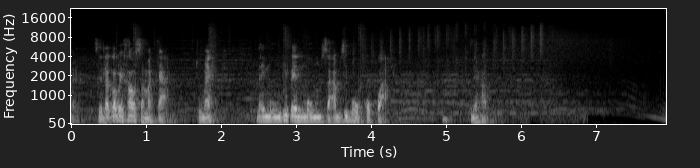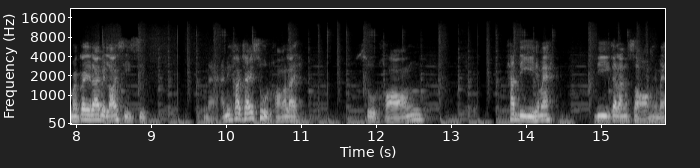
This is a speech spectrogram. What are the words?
นะเสร็จแล้วก็ไปเข้าสมการถูกไหมในมุมที่เป็นมุม 36 กว่าเนี่ยครับ มันก็จะได้เป็น 140นะอันนี้เขาใช้สูตรของอะไร สูตรของถ้าดีใช่ไหมดีกำลังสองเห็นไหม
